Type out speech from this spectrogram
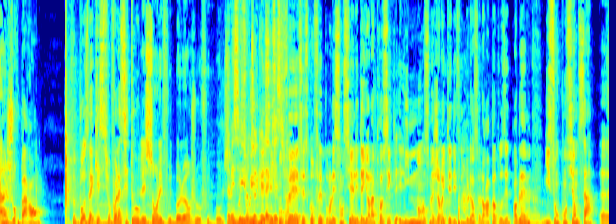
un jour par an se pose la question. Voilà, c'est tout. Laissons les footballeurs jouer au football. mais c'est oui, oui, c'est ce qu'on fait, c'est ce qu'on fait pour l'essentiel. Et d'ailleurs, la preuve, c'est que l'immense majorité des footballeurs, ça leur a pas posé de problème. Ils sont conscients de ça. Euh...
